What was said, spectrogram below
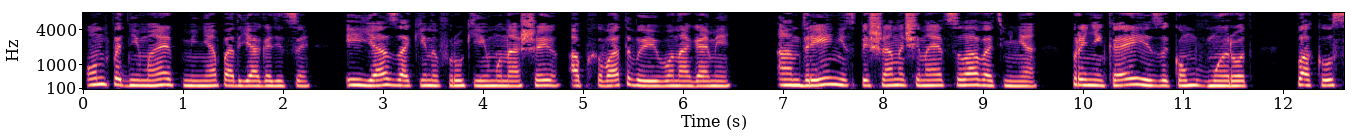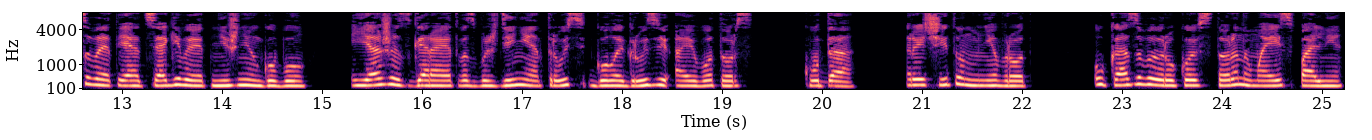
Он поднимает меня под ягодицы, и я, закинув руки ему на шею, обхватываю его ногами. Андрей не спеша начинает целовать меня, проникая языком в мой рот, покусывает и оттягивает нижнюю губу. Я же, сгорая от возбуждения, трусь голой грудью о его торс. «Куда?» — рычит он мне в рот. Указываю рукой в сторону моей спальни.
